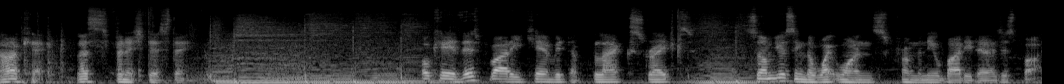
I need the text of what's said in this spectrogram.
Okay, let's finish this thing. Okay, this body came with the black stripes. So I'm using the white ones from the new body that I just bought.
